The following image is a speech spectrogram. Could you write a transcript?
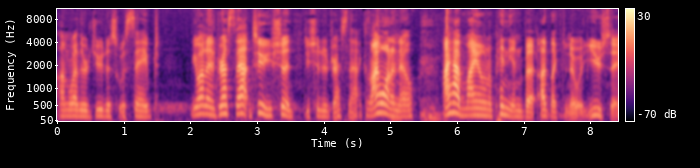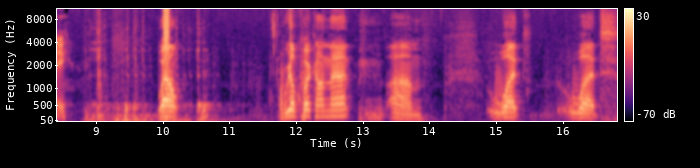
on whether Judas was saved. If you want to address that too, you should. You should address that because I want to know. I have my own opinion, but I'd like to know what you say. Well, real quick on that, um, what what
